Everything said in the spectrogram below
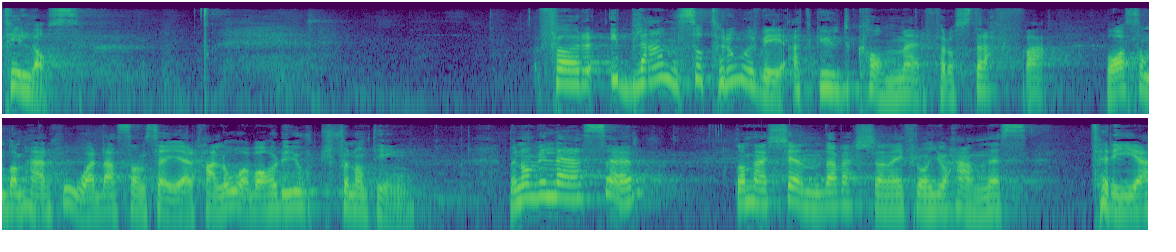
till oss. För ibland så tror vi att Gud kommer för att straffa. Vad som de här hårda som säger, hallå, vad har du gjort för någonting? Men om vi läser de här kända verserna ifrån Johannes 3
